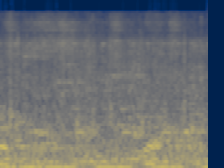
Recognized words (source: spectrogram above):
much. Yeah.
